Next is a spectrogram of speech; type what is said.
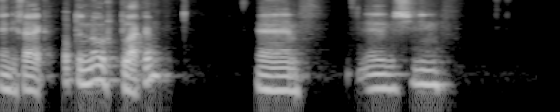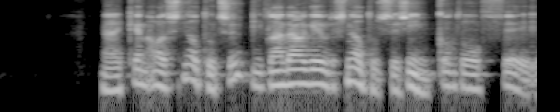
En die ga ik op de node plakken. even zien. Nou, ik ken alle sneltoetsen. Ik laat dadelijk even de sneltoetsen zien. Ctrl V.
